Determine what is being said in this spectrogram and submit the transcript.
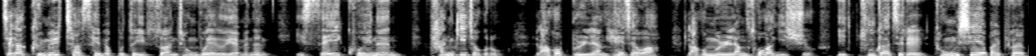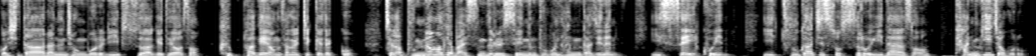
제가 금일차 새벽부터 입수한 정보에 의하면은 이 세이코인은 단기적으로 락업 물량 해제와 락업 물량 소각 이슈 이 두 가지를 동시에 발표할 것이다라는 정보를 입수하게 되어서 급하게 영상을 찍게 됐고 제가 분명하게 말씀드릴 수 있는 부분 한 가지는 이 세이코인 이 두 가지 소스로 인하여서 단기적으로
